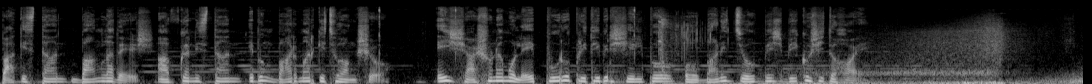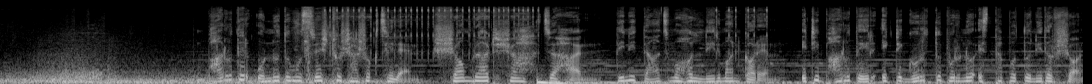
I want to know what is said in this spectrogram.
পাকিস্তান, বাংলাদেশ, আফগানিস্তান এবং বার্মার কিছু অংশ। এই শাসনামলে পুরো পৃথিবীর শিল্প ও বাণিজ্য বেশ বিকশিত হয়। ভারতের অন্যতম শ্রেষ্ঠ শাসক ছিলেন সম্রাট শাহজাহান তিনি তাজমহল নির্মাণ করেন। এটি ভারতের একটি গুরুত্বপূর্ণ স্থাপত্য নিদর্শন,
